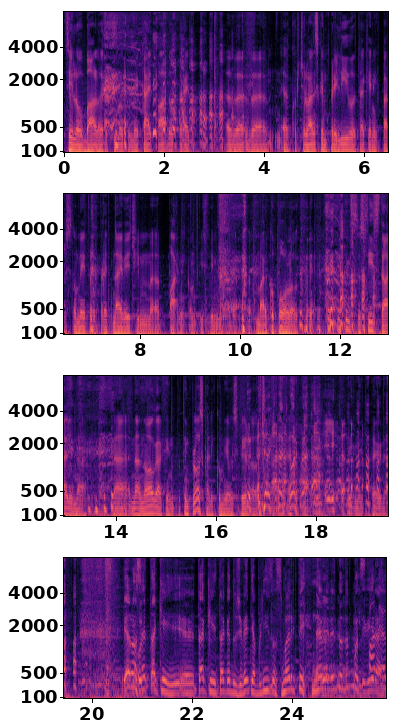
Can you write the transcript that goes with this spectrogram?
celo obalo, recimo, ko mi je kajt padel pred, v, v eh, Korčulanskem prelivu, tako enih par sto metrov pred največjim eh, parnikom, tistim eh, Marko Polo. In so vsi stali na, na, na nogah in potem ploskali, ko mi je uspelo. Ja, no, vse taki, taki, taki doživetja blizu smrti, neverjetno tudi motivirajo.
